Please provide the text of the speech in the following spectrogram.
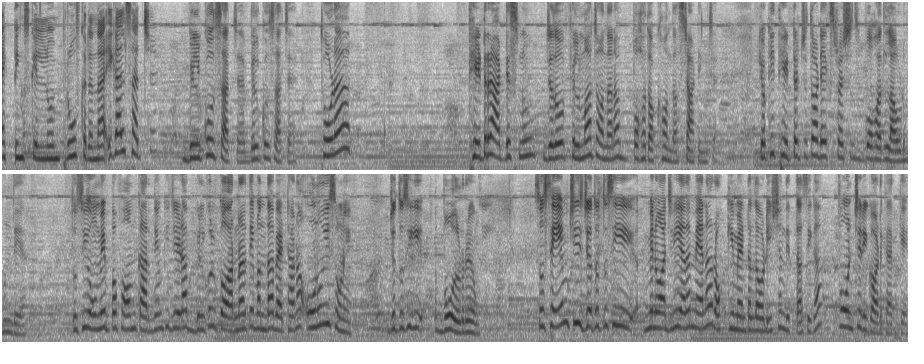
ਐਕਟਿੰਗ ਸਕਿੱਲ ਨੂੰ ਇੰਪਰੂਵ ਕਰਨ ਦਾ। ਇਹ ਗੱਲ ਸੱਚ ਹੈ? ਬਿਲਕੁਲ ਸੱਚ ਹੈ ਬਿਲਕੁਲ ਸੱਚ ਹੈ। ਥੋੜਾ ਥੀਏਟਰ ਆਰਟਿਸਟ ਨੂੰ ਜਦੋਂ ਫਿਲਮਾਂ ਚ ਆਉਂਦਾ ਨਾ, ਬਹੁਤ ਔਖਾ ਹੁੰਦਾ ਸਟਾਰਟਿੰਗ ਚ। ਕਿਉਂਕਿ ਥੀਏਟਰ ਚ ਤੁਹਾਡੇ ਐਕਸਪ੍ਰੈਸ਼ਨਸ ਬਹੁਤ ਲਾਊਡ ਹੁੰਦੇ ਆ। ਤੁਸੀਂ ਉਵੇਂ ਪਰਫਾਰਮ ਕਰਦੇ ਹੋ ਕਿ ਜਿਹੜਾ ਬਿਲਕੁਲ ਕਾਰਨਰ ਤੇ ਬੰਦਾ ਬੈਠਾ ਨਾ, ਉਹਨੂੰ ਵੀ ਸੁਣੇ, ਜੋ ਤੁਸੀਂ ਬੋਲ ਰਹੇ ਹੋ। ਸੋ ਸੇਮ ਚੀਜ਼ ਜਦੋਂ ਤੁਸੀਂ, ਮੈਨੂੰ ਅੱਜ ਵੀ ਯਾਦ ਆ, ਮੈਂ ਨਾ ਰੌਕੀ ਮੈਂਟਲ ਦਾ ਆਡੀਸ਼ਨ ਦਿੱਤਾ ਸੀਗਾ ਫੋਨ 'ਚ ਰਿਕਾਰਡ ਕਰਕੇ।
